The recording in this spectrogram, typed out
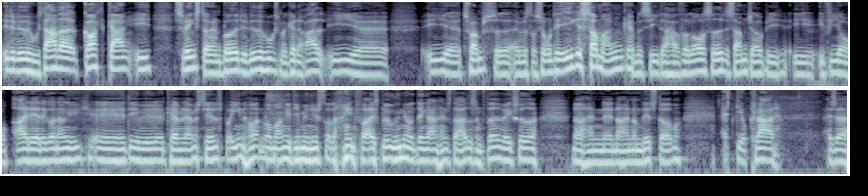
i det hvide hus. Der har været godt gang i svingstøjen, både i det hvide hus, men generelt i, øh, i uh, Trumps uh, administration. Det er ikke så mange, kan man sige, der har fået lov at sidde i det samme job i, i, i fire år. Nej, det er det godt nok ikke. Øh, Det kan man nærmest tælles på en hånd, hvor mange af de ministre, der rent faktisk blev udnævnt, dengang han startede, som stadigvæk sidder, når han, øh, når han om lidt stopper. Altså, det er jo klart, altså,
